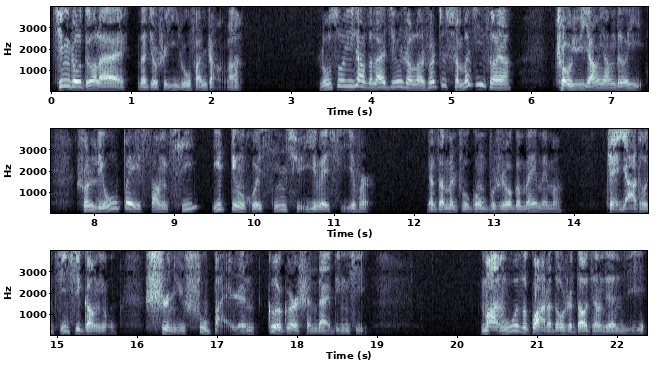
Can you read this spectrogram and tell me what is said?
荆州得来，那就是易如反掌了。鲁肃一下子来精神了，说：“这什么计策呀？”周瑜洋洋得意说：“刘备丧妻，一定会新娶一位媳妇儿。那咱们主公不是有个妹妹吗？这丫头极其刚勇，侍女数百人，个个身带兵器，满屋子挂的都是刀枪剑戟，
